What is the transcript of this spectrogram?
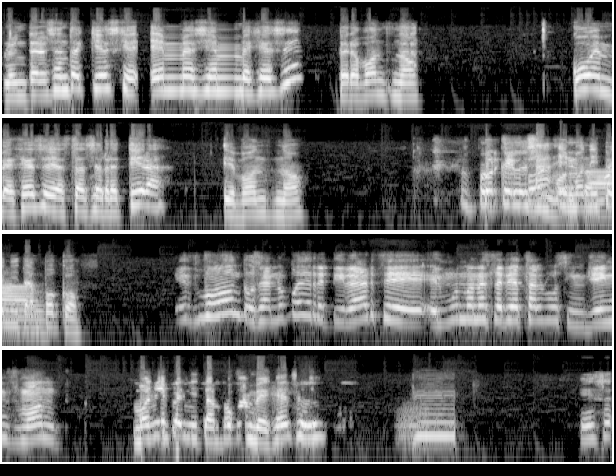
lo interesante aquí es que M sí envejece, pero Bond no. Q envejece y hasta se retira, y Bond no. Porque Ah, y inmortal. Moneypenny tampoco. Es Bond, o sea, no puede retirarse. El mundo no estaría salvo sin James Bond. Moneypenny tampoco envejece. Esa,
